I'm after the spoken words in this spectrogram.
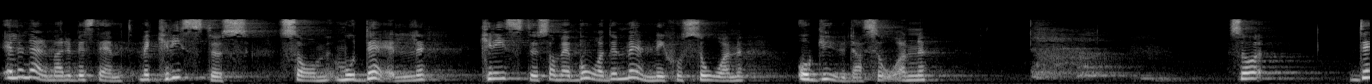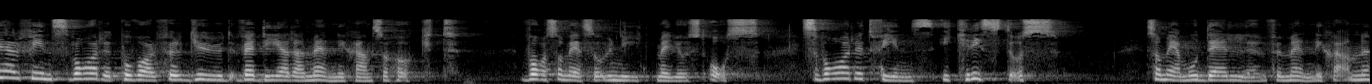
Eller närmare bestämt med Kristus som modell. Kristus som är både människoson och gudason. Så där finns svaret på varför Gud värderar människan så högt. Vad som är så unikt med just oss. Svaret finns i Kristus som är modellen för människan.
